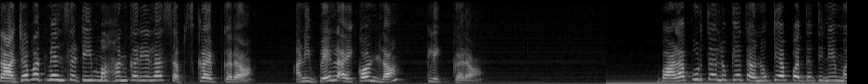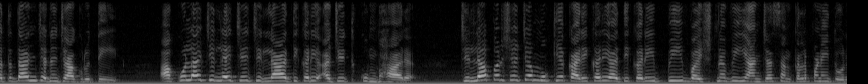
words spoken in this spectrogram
ताज्या बातम्यांसाठी महान करेला सबस्क्राईब करा आणि बेल आयकॉनला क्लिक करा. बाळापूर तालुक्यात अनोख्या पद्धतीने मतदान जनजागृती. अकोला जिल्ह्याचे जिल्हा अधिकारी अजित कुंभार जिल्हा परिषदेच्या मुख्य कार्यकारी अधिकारी बी वैष्णवी यांच्या संकल्पनेतून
